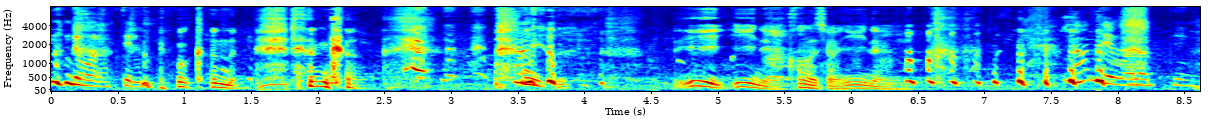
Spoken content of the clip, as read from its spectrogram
なんで笑ってるの？わかんない。なんかなんかいいいいね。かなちゃんいいね。なんで笑ってんの？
